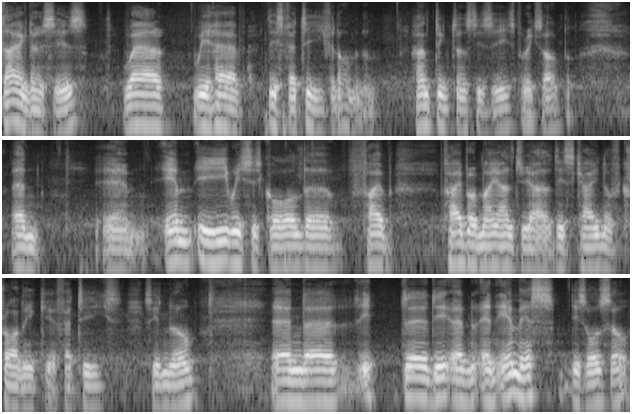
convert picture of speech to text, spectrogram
diagnoses where we have this fatigue phenomenon. Huntington's disease for example and um, ME, which is called uh, fib fibromyalgia, this kind of chronic uh, fatigue syndrome. and uh, it uh, the an, an MS is also.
